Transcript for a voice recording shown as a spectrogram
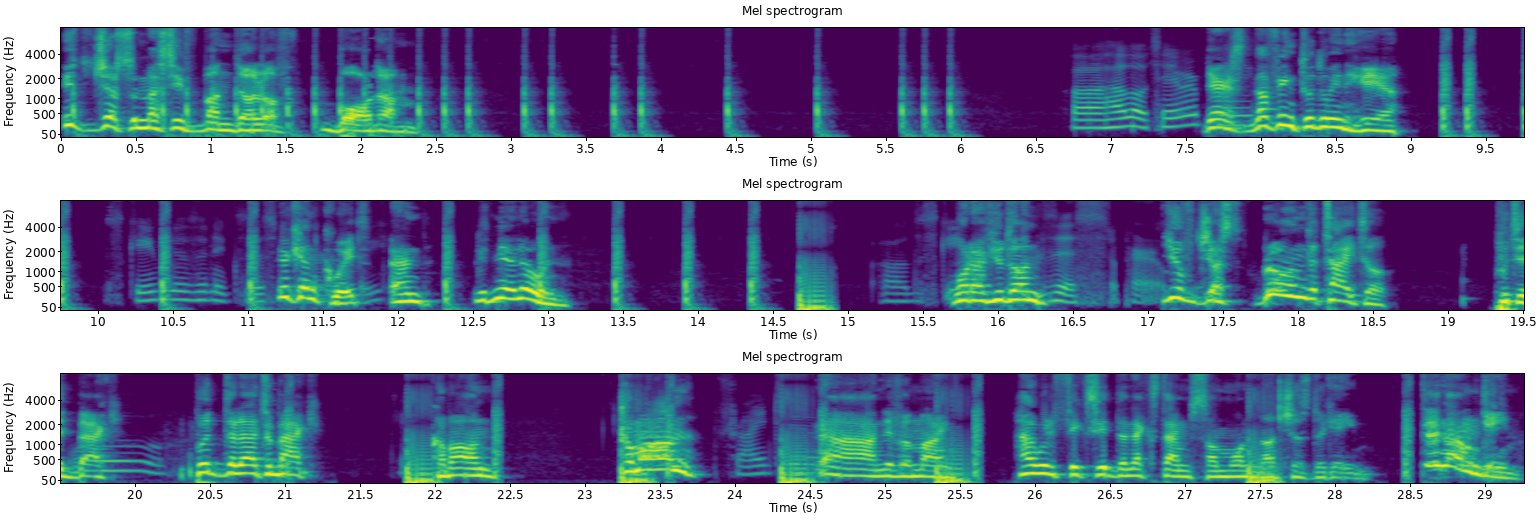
It's just a massive bundle of boredom. Uh, hello, we're There's nothing to do in here. This game doesn't exist. You can quit and leave me alone. Uh, What have you done? Exist, apparently. You've just ruined the title. Put it back. Ooh, Put the letter back. okay. Come on. Come on! Trying to. Ah, never mind. I will fix it the next time someone launches the game. The non game.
